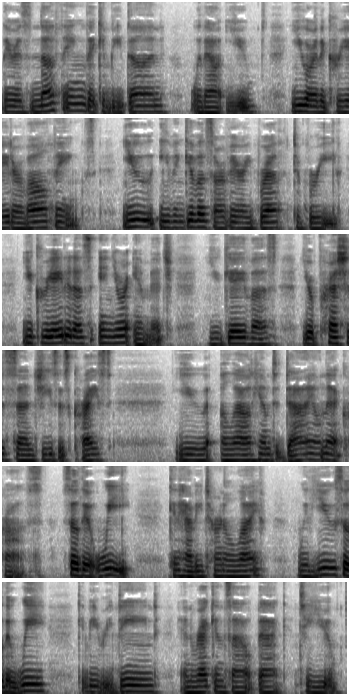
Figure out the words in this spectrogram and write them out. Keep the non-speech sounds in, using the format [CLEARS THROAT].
There is nothing that can be done without you. You are the creator of all things. You even give us our very breath to breathe. You created us in your image. You gave us your precious Son, Jesus Christ. You allowed him to die on that cross so that we can have eternal life with you, so that we can be redeemed and reconciled back to you.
